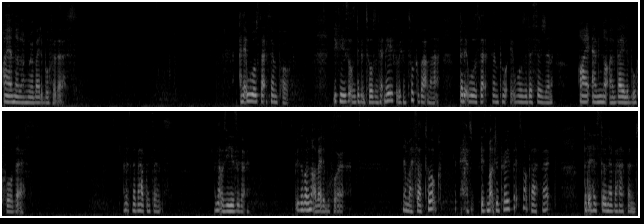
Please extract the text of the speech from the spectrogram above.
I am no longer available for this. And it was that simple. You can use lots of different tools and techniques, so we can talk about that. But it was that simple. It was a decision. I am not available for this. And it's never happened since. And that was years ago. Because I'm not available for it. Now, my self talk is much improved, but it's not perfect. But it has still never happened.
